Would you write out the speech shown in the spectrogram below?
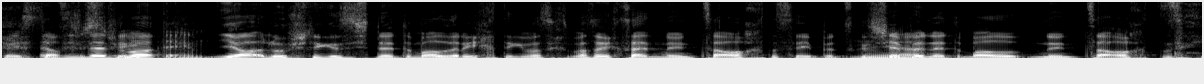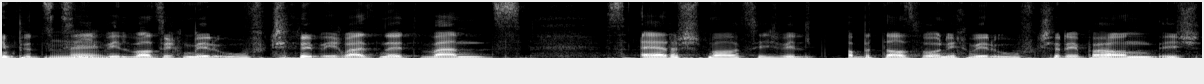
ist nicht mal, Street Day. ja, lustig, es ist nicht einmal richtig, was ich, was ich gesagt habe, 1978. Es ist Ja. eben nicht einmal 1978, Nein. weil was ich mir aufgeschrieben ich weiß nicht, wann es das erste Mal war, weil, aber das, was ich mir aufgeschrieben habe, ist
